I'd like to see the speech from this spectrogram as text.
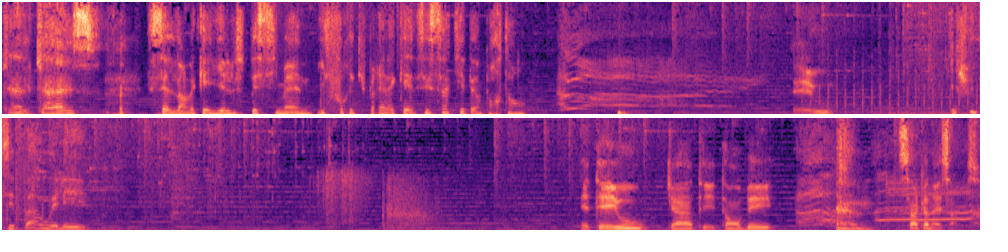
Quelle caisse? Celle dans laquelle il y a le spécimen. Il faut récupérer la caisse, c'est ça qui est important. Et où? Je ne sais pas où elle est. T'es où quand t'es tombé? Sans connaissance?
